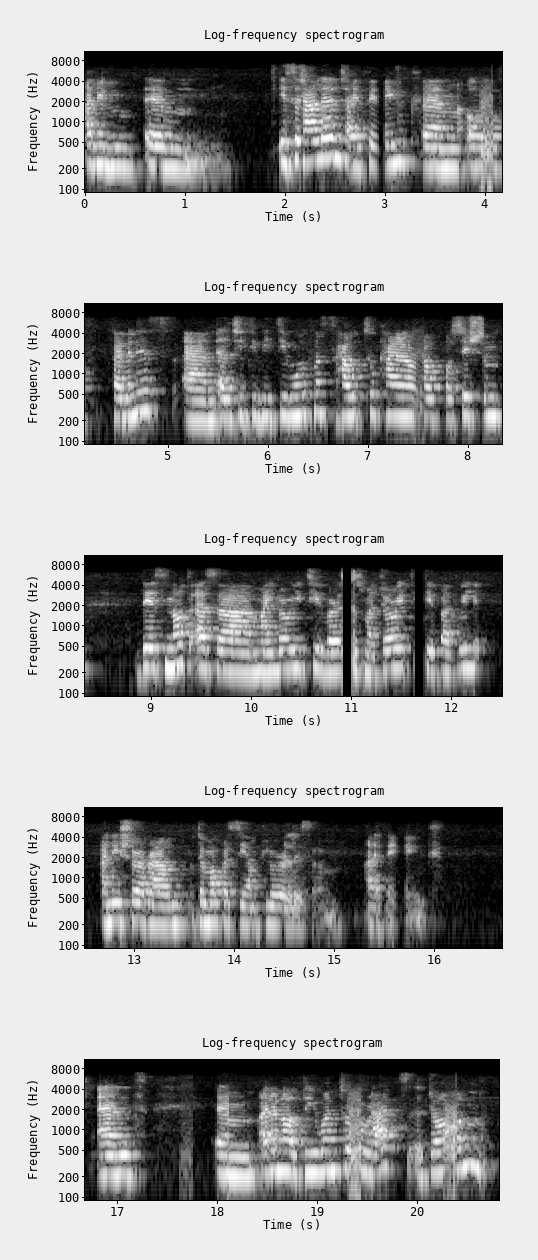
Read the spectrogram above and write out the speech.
I mean, um, it's a challenge, I think, um, of feminists and LGBT movements how to kind of position this not as a minority versus majority, but really an issue around democracy and pluralism, I think. And um, I don't know, do you want to add, John?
